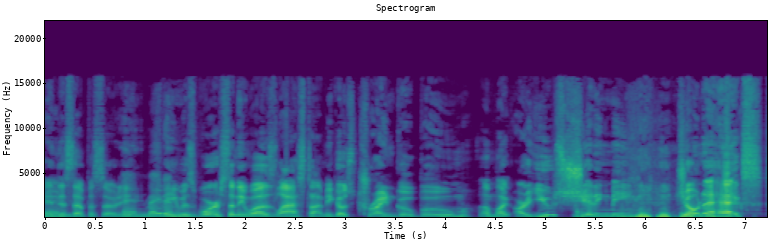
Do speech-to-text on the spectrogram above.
in And- this episode. He, and made he was worse than he was last time. He goes, train go boom. I'm like, are you shitting me? Jonah Hex,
